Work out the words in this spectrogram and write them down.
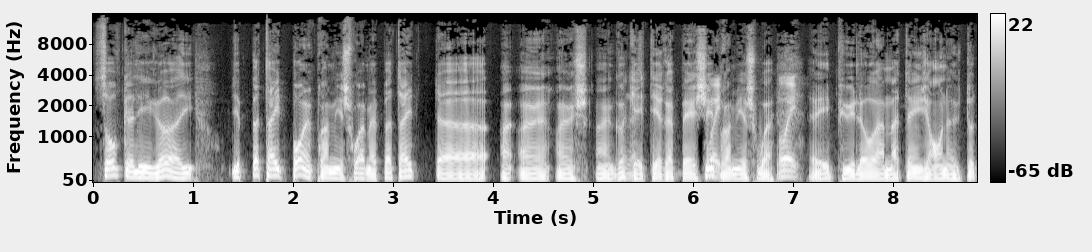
sauf, que, les gars, il n'y a peut-être pas un premier choix, mais peut-être euh, un, un, un, gars qui a été repêché premier choix. Et puis là, un matin, on a tout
